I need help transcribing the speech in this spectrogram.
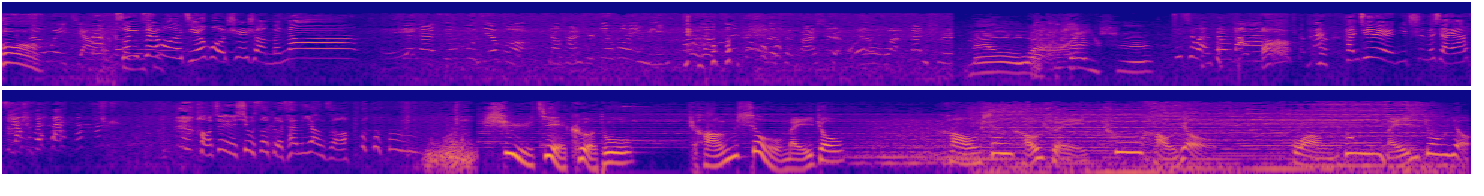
哦，安慰奖。所以最后的结果是什么呢？宣布结果，小韩是最后一名，接受的惩罚是没有晚饭吃。没有晚饭吃。去吃晚饭吧。啊，韩剧，你吃你的小鸭子吧。好像有秀色可餐的样子哦。世界客都，长寿梅州，好山好水出好肉，广东梅州肉。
